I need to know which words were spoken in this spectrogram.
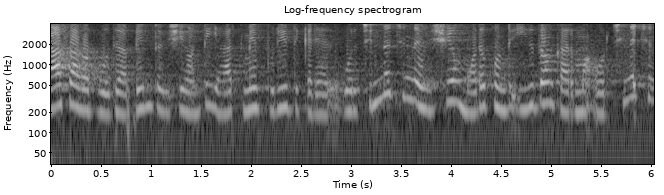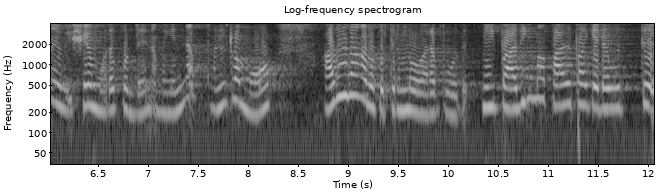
லாஸ் ஆக போகுது அப்படின்ற விஷயம் வந்துட்டு யாருக்குமே புரியுது கிடையாது. ஒரு சின்ன சின்ன விஷயம் முதற்கொண்டு இதுதான் கர்மா. ஒரு சின்ன சின்ன விஷயம் முதற்கொண்டு நம்ம என்ன பண்ணுறோமோ அதுதான் நமக்கு திரும்ப வரப்போகுது. நீ இப்போ அதிகமாக பால் பாக்கெட்டை விற்று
